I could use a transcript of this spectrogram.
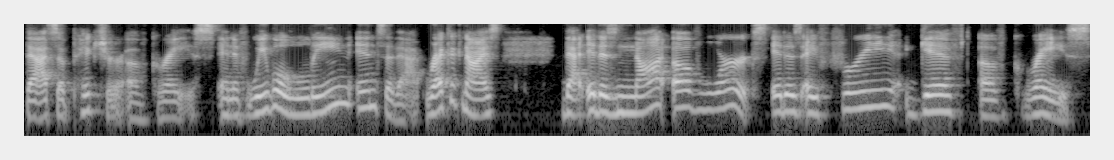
that's a picture of grace. And if we will lean into that, recognize that it is not of works, it is a free gift of grace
